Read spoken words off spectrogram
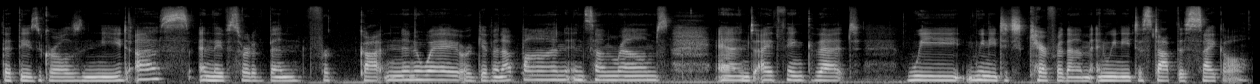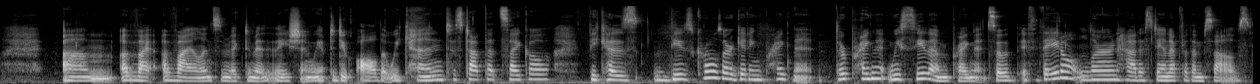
that these girls need us, and they've sort of been forgotten in a way or given up on in some realms, and I think that we we need to care for them and we need to stop this cycle um, of, vi of violence and victimization. We have to do all that we can to stop that cycle because these girls are getting pregnant. They're pregnant. We see them pregnant. So if they don't learn how to stand up for themselves,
